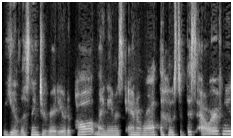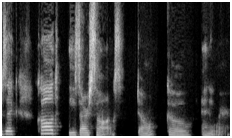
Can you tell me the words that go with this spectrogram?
you're listening to Radio DePaul. My name is Anna Roth, the host of this hour of music called These Are Songs. Don't go anywhere.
